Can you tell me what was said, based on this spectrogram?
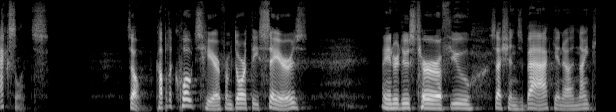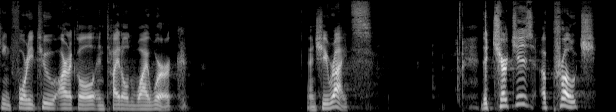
excellence. So, a couple of quotes here from Dorothy Sayers. I introduced her a few sessions back in a 1942 article entitled Why Work. And she writes The church's approach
